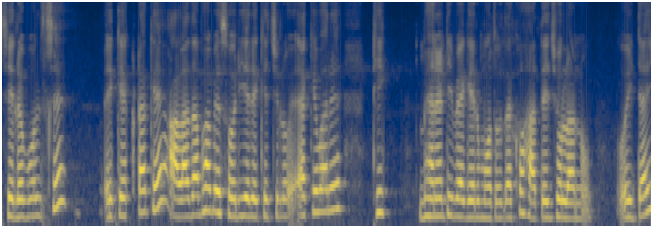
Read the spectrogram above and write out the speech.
ছেলে বলছে, এই কেকটাকে আলাদাভাবে সরিয়ে রেখেছিল। একেবারে ঠিক ভ্যানিটি ব্যাগের মতো, দেখো হাতে ঝোলানো। ওইটাই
